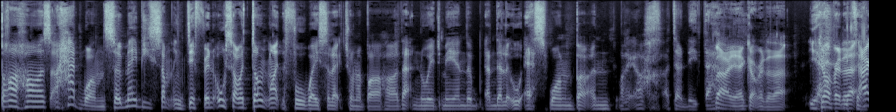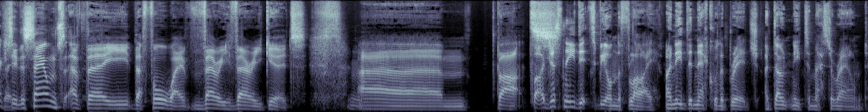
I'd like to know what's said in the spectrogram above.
Bajas, I had one, so maybe something different. Also, I don't like the four way selector on a Baja. That annoyed me, and the and the little S one button. Like, oh, I don't need that. Oh yeah, got rid of that. Yeah, got rid of that. exactly. Actually, the sounds of the the four way very very good. Um, but But I just need it to be on the fly. I need the neck or the bridge. I don't need to mess around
